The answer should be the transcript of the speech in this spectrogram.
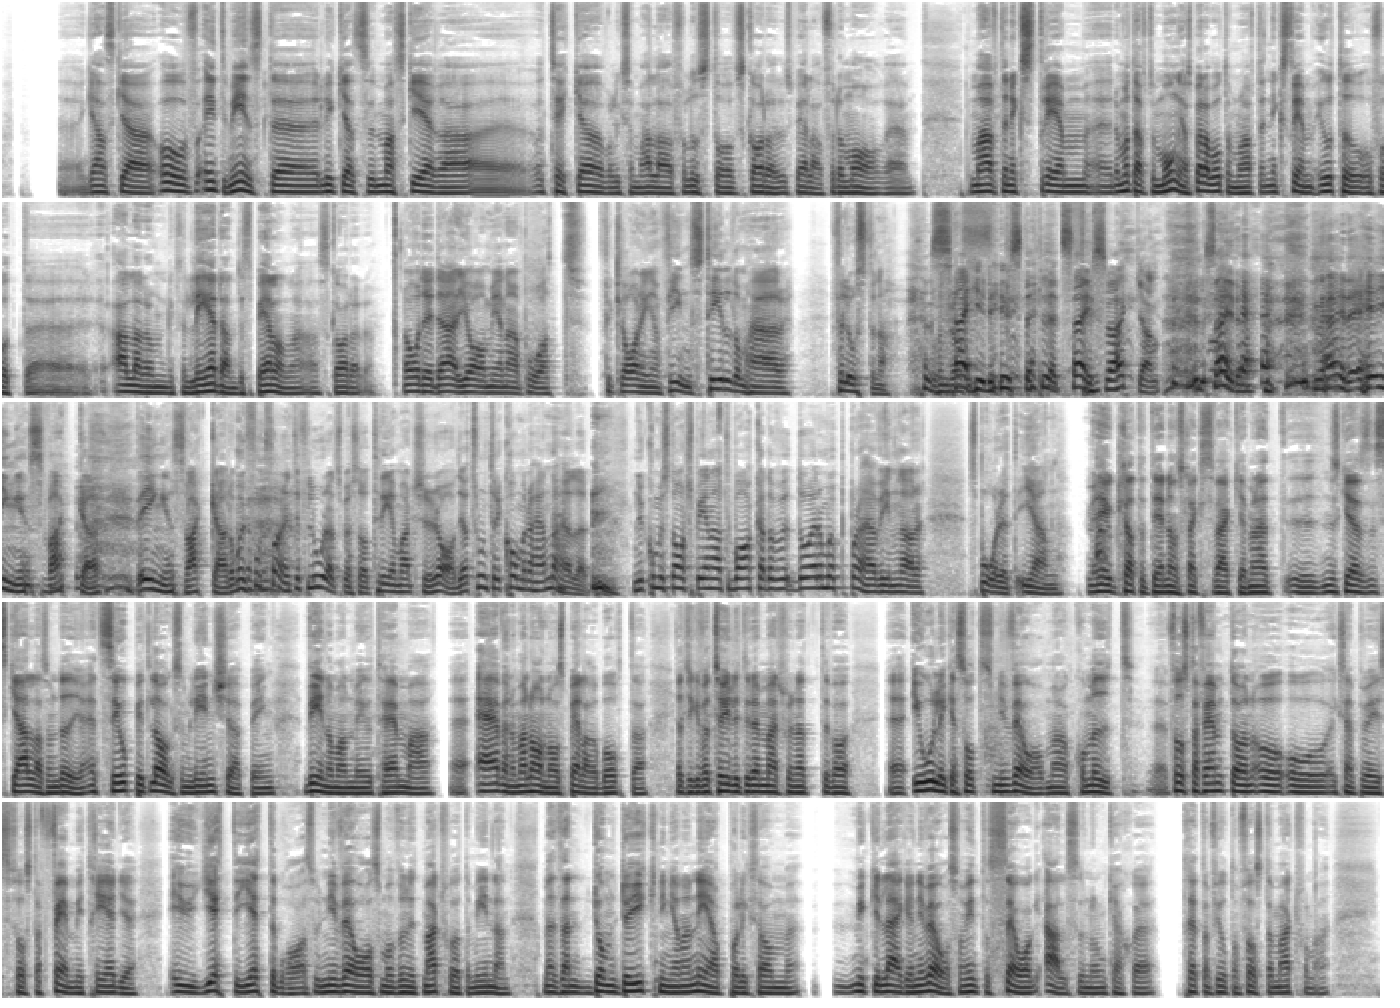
Eh, ganska, och inte minst eh, lyckats maskera eh, och täcka över liksom alla förluster av skadade spelare. För de har, eh, de har haft en extrem, eh, de har inte haft många spelare borta, men de har haft en extrem otur och fått eh, alla de liksom, ledande spelarna skadade. Ja, och det är där jag menar på att förklaringen finns till de här förlusterna. Säg det istället. Säg svackan. Säg det. Nej, det är ingen svacka. Det är ingen svacka. De har ju fortfarande inte förlorat, som jag sa, tre matcher i rad. Jag tror inte det kommer att hända heller. Nu kommer snart spelarna tillbaka, då, då är de uppe på det här vinnarspåret igen. Men det är ju klart att det är någon slags svacka. Men att, eh, nu ska jag skalla som du. Ett sopigt lag som Linköping vinner man mot hemma. Eh, även om man har några spelare borta. Jag tycker det var tydligt i den matchen att det var eh, olika sorters nivåer. Man kom ut första 15 och, och exempelvis första 5 i tredje är ju jätte, jättebra. Alltså nivåer som har vunnit matcher åt dem innan. Men sen de dykningarna ner på liksom mycket lägre nivåer som vi inte såg alls under de kanske 13-14 första matcherna.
